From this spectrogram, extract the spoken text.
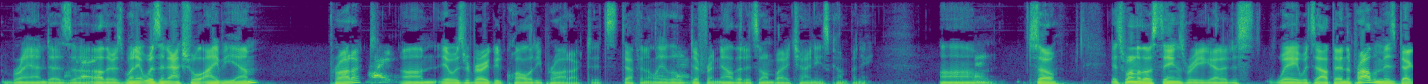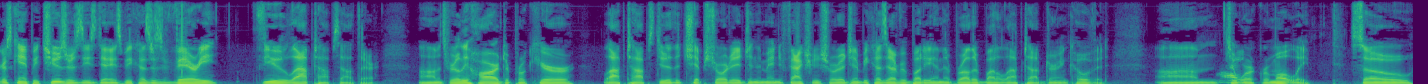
brand as uh, others. When it was an actual IBM product, Right. um, it was a very good quality product. It's definitely a little different now that it's owned by a Chinese company. Um, Okay. So it's one of those things where you got to just weigh what's out there. And the problem is beggars can't be choosers these days because there's very few laptops out there. Um, it's really hard to procure laptops due to the chip shortage and the manufacturing shortage, and because everybody and their brother bought a laptop during COVID um, to work remotely. So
